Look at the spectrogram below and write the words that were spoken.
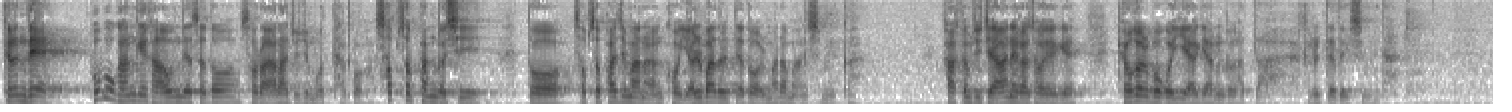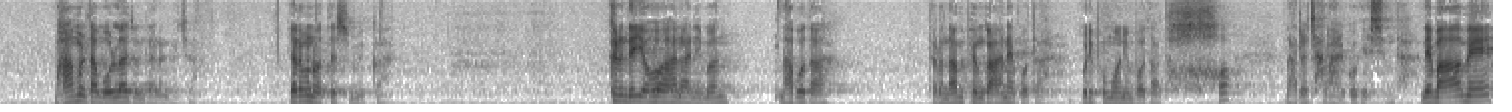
그런데 부부 관계 가운데서도 서로 알아주지 못하고 섭섭한 것이 또 섭섭하지만 않고 열받을 때도 얼마나 많습니까? 가끔씩 제 아내가 저에게 벽을 보고 이야기하는 것 같다. 그럴 때도 있습니다. 마음을 다 몰라준다는 거죠. 여러분 어떻습니까? 그런데 여호와 하나님은 나보다 때로 남편과 아내보다 우리 부모님보다 더 나를 잘 알고 계신다. 내 마음의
